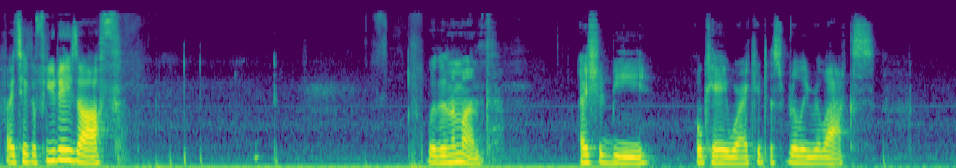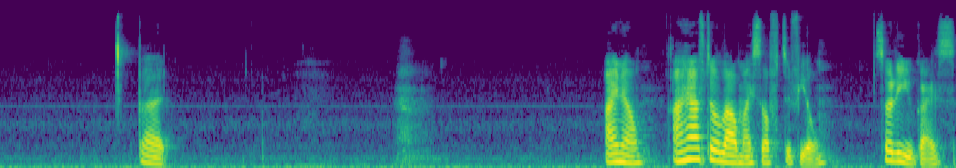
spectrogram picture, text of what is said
If I take a few days off within a month, I should be okay where I could just really relax. But I know I have to allow myself to feel. So do you guys.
